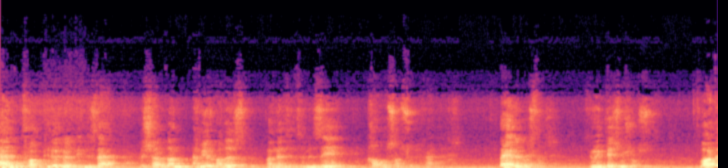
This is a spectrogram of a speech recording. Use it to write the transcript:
en ufak prim verdiğimizde dışarıdan emir alır memleketimizi kaosa sürüklerler. Değerli dostlar, büyük geçmiş olsun. Vardı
